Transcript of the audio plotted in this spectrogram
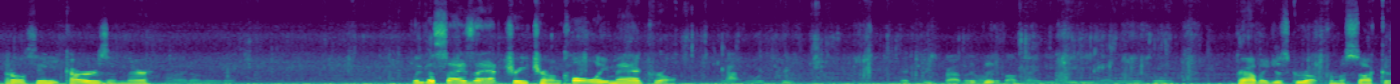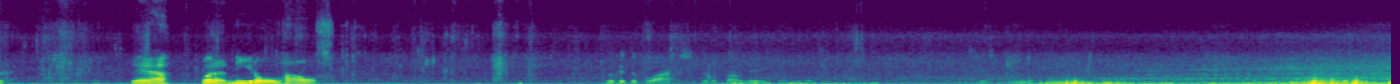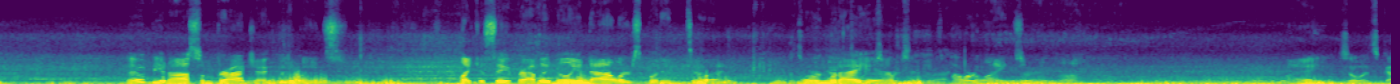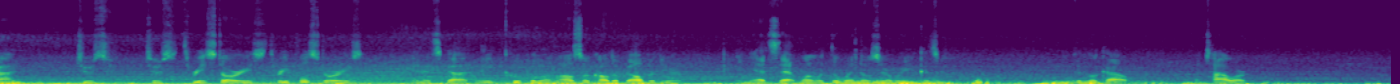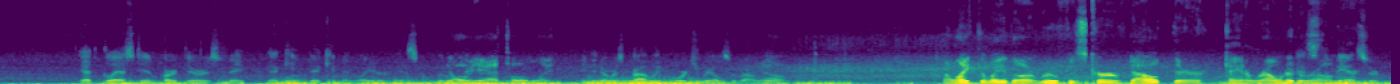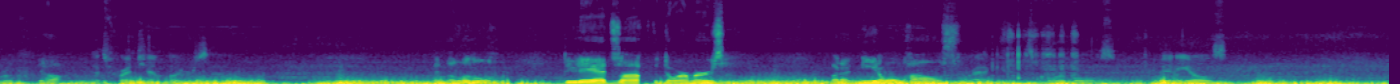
I don't see any cars in there. No, I don't either. Look at the size of that tree trunk. Holy mackerel. Cottonwood tree. That tree's probably The- only about 90, 80, 90 years old. Probably just grew up from a sucker. Yeah, what a neat old house. Look at the blocks for the foundation. It's just beautiful. That would be an awesome project, but it needs, like I say, probably a million dollars put into it. Let's More than what I have. Rock. Power lines are in the way. So it's got two, two, three stories, three full stories, and it's got a cupola, also called a belvedere, and that's that one with the windows there where you could you could look out, a tower. That glassed-in part there is fake. That came that came in later. Yes, a little Oh bit. yeah, totally. And then there was probably porch rails around Yeah. it. I like the way the roof is curved out there, kind of rounded That's the around there. mansard roof. Yeah, That's French Empire style. and the little doodads off the dormers. What a neat old house. Brackets, corbels.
